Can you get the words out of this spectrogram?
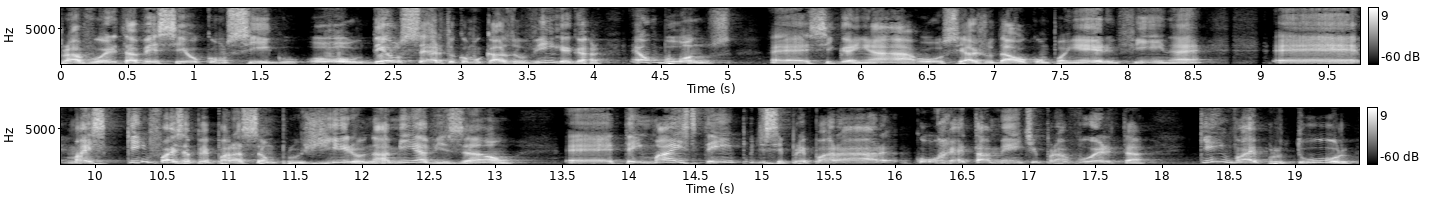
para Vuelta ver se eu consigo. Ou deu certo, como o caso do Vingegaard, é um bônus. É, se ganhar ou se ajudar o companheiro, enfim, né? É, mas quem faz a preparação para o giro, na minha visão, é, tem mais tempo de se preparar corretamente para a Vuelta. Quem vai para o Tour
